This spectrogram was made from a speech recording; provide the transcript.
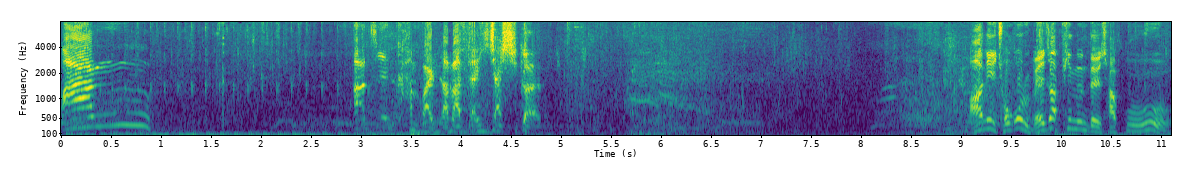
안 아직 한 발 남았다 이 자식은! 아니 저걸 왜 잡히는데 자꾸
